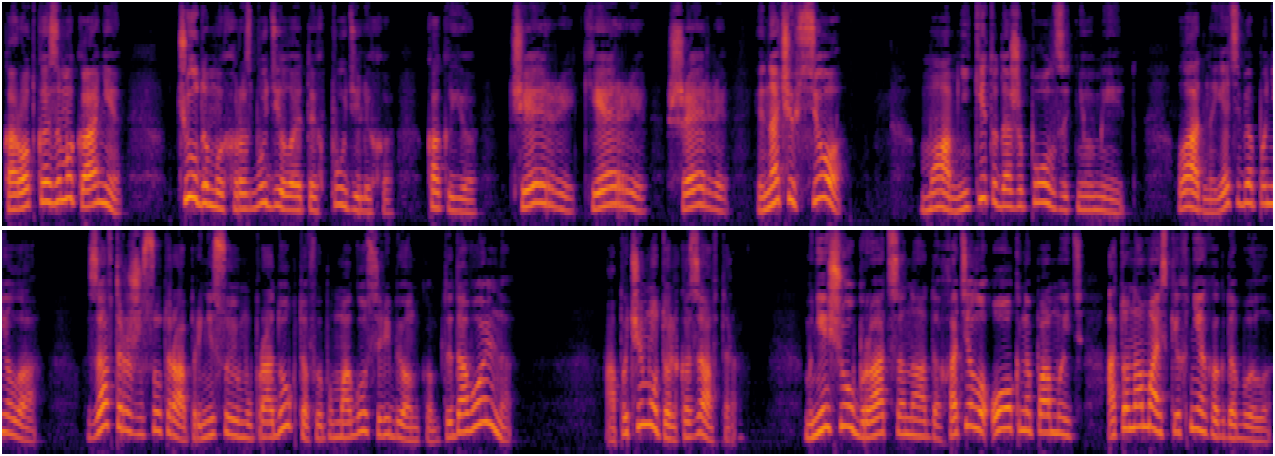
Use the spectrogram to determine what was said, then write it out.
короткое замыкание. Чудом их разбудила эта их пуделиха. Как ее? Черри, Керри, Шерри. Иначе все. Мам, Никита даже ползать не умеет. Ладно, я тебя поняла. Завтра же с утра принесу ему продуктов и помогу с ребенком. Ты довольна? А почему только завтра? Мне еще убраться надо, хотела окна помыть, а то на майских некогда было.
